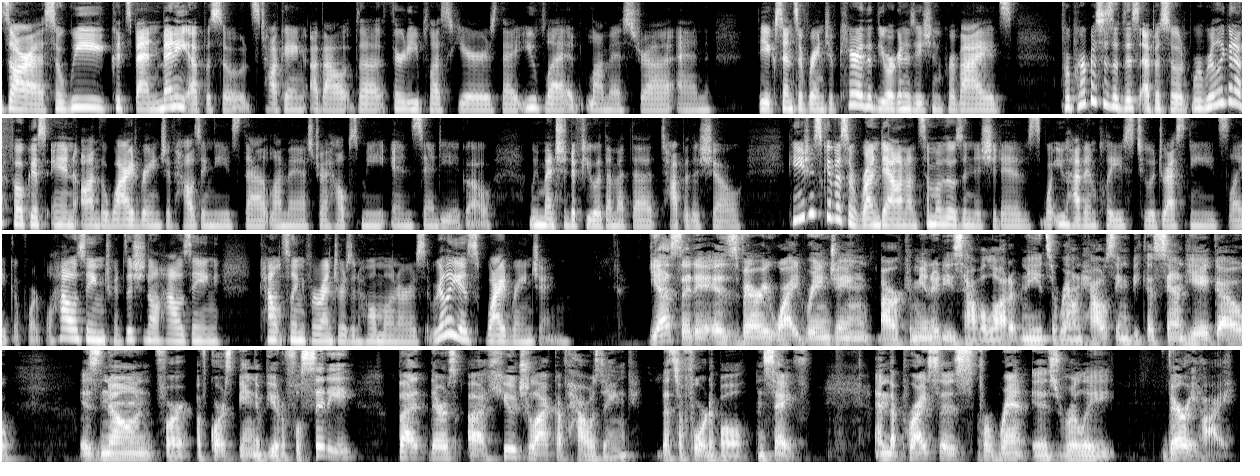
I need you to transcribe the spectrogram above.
Zara, so we could spend many episodes talking about the 30 plus years that you've led La Maestra and the extensive range of care that the organization provides. For purposes of this episode, we're really going to focus in on the wide range of housing needs that La Maestra helps meet in San Diego. We mentioned a few of them at the top of the show. Can you just give us a rundown on some of those initiatives, what you have in place to address needs like affordable housing, transitional housing, counseling for renters and homeowners? It really is wide ranging. Yes, it is very wide ranging. Our communities have a lot of needs around housing because San Diego is known for, of course, being a beautiful city, but there's a huge lack of housing that's affordable and safe. And the prices for rent is really very high.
